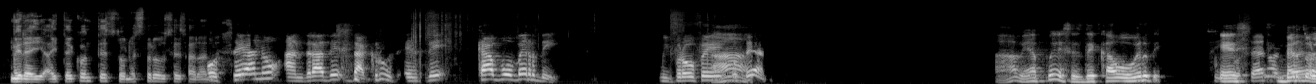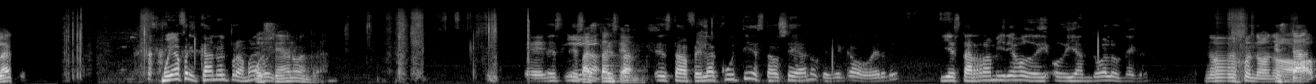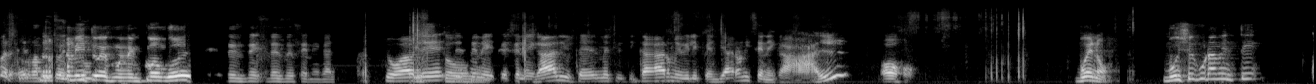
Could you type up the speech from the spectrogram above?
Mira, ahí, ahí te contestó nuestro César. Océano Andrade da Cruz. Es de Cabo Verde. Mi profe Ah. Océano. Ah, vea pues, es de Cabo Verde. Sí, es Océano verdolago. Muy africano el programa de hoy. Océano Andrade. Es- y- está, Bastante está, está Fela Cuti, está Océano, que es de Cabo Verde, y está Ramírez odi- odiando a los negros. No, no, no. Está- pero Ramito, de Juan Congo desde, desde Senegal. yo hablé Esto- de, Sene- de Senegal y ustedes me criticaron, me vilipendiaron. ¿Y Senegal? Ojo. Bueno, muy seguramente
